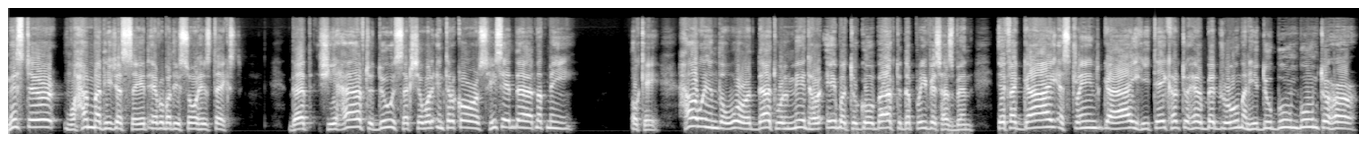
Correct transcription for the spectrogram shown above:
Mr. Muhammad, he just said, everybody saw his text, that she have to do sexual intercourse. He said that, not me. Okay, how in the world that will made her able to go back to the previous husband if a guy, a strange guy, he take her to her bedroom and he do boom boom to her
